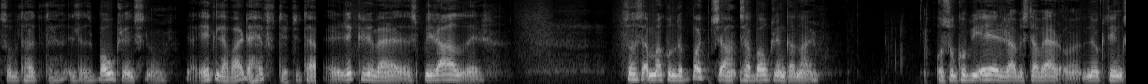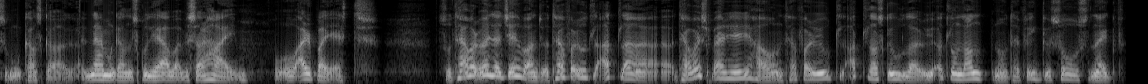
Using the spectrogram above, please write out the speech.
som vi tatt, eller boklinsen. Ja, egentlig var det heftig, det rikker var spiraler. Så sa man kunne botja disse boklinkene. Og så kopiera hvis det var noen ting som kanskje nærmengene skulle heva hvis det heim og arbeid. Så det var veldig djevande, og det var ut til alle, det var ikke bare her i havn, det var ut til alle skoler i alle landene, og det fikk jo så snakk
